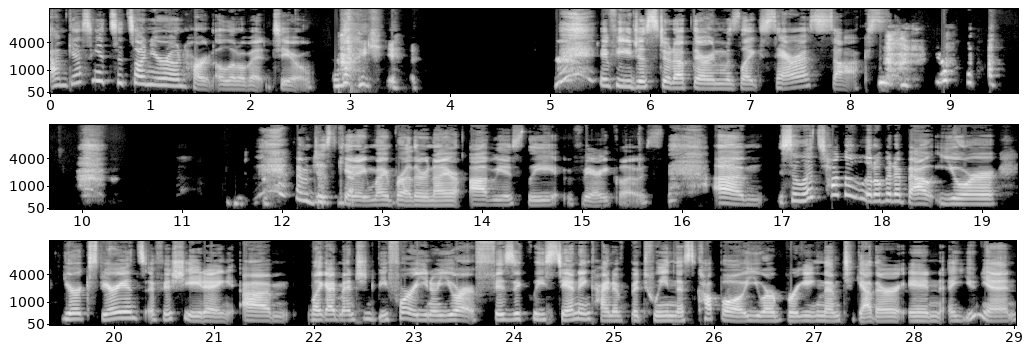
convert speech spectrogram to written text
I'm guessing it sits on your own heart a little bit too. Oh, yeah. if he just stood up there and was like, Sarah sucks. I'm just kidding. My brother and I are obviously very close. Um, so let's talk a little bit about your your experience officiating. Um, like I mentioned before, you know, you are physically standing kind of between this couple. You are bringing them together in a union,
